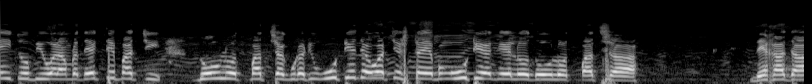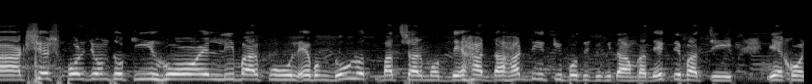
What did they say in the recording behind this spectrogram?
এই তো বিওয়ার আমরা দেখতে পাচ্ছি দৌলত বাদশাহ গুড়াটি উঠে যাওয়ার চেষ্টা এবং উঠে গেল দৌলত বাদশাহ দেখা যাক, শেষ পর্যন্ত কি হয় লিভারপুল এবং দৌলত বাদশার মধ্যে হাড্ডাহাড্ডি একটি প্রতিযোগিতা আমরা দেখতে পাচ্ছি। এখন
